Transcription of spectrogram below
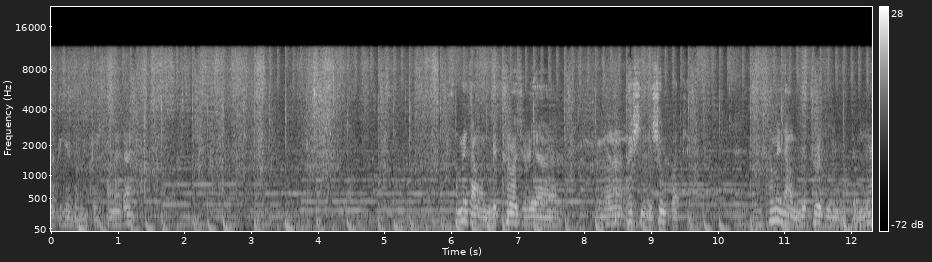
어떻게 됩니까? 소매를 소매장은 밑으로 줄여면 훨씬 더 쉬울 것 같아요. 소매장은 밑으로 줄이기 때문에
